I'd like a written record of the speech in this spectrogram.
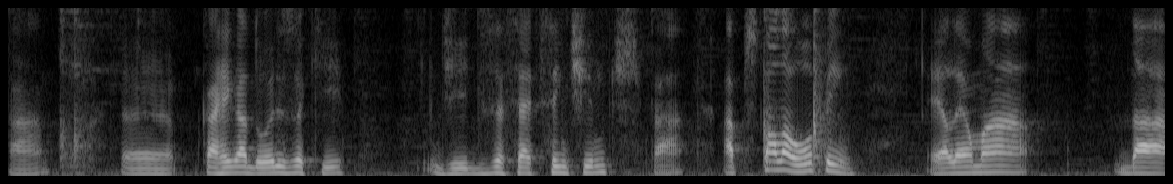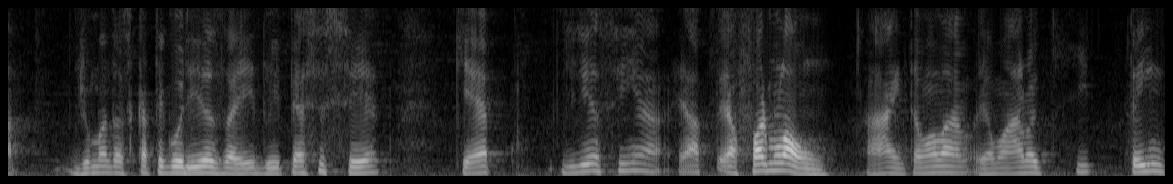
Tá? É, carregadores aqui de 17 centímetros. Tá? A pistola Open ela é uma da, de uma das categorias aí do IPSC, que é, diria assim, é, a, é a Fórmula 1. Tá? Então ela é uma arma que tem,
